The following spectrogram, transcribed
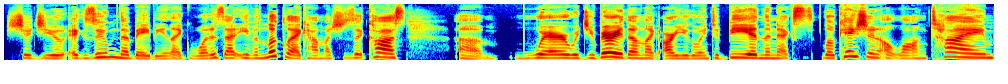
Should you exhume the baby? Like, what does that even look like? How much does it cost? Um, where would you bury them? Like, are you going to be in the next location a long time?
